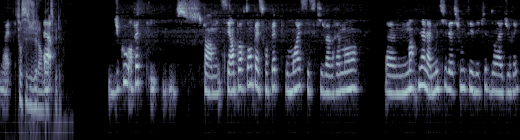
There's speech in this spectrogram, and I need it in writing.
Ouais. Sur ces sujets-là en particulier du coup, en fait, c'est important parce qu'en fait, pour moi, c'est ce qui va vraiment euh, maintenir la motivation de tes équipes dans la durée.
